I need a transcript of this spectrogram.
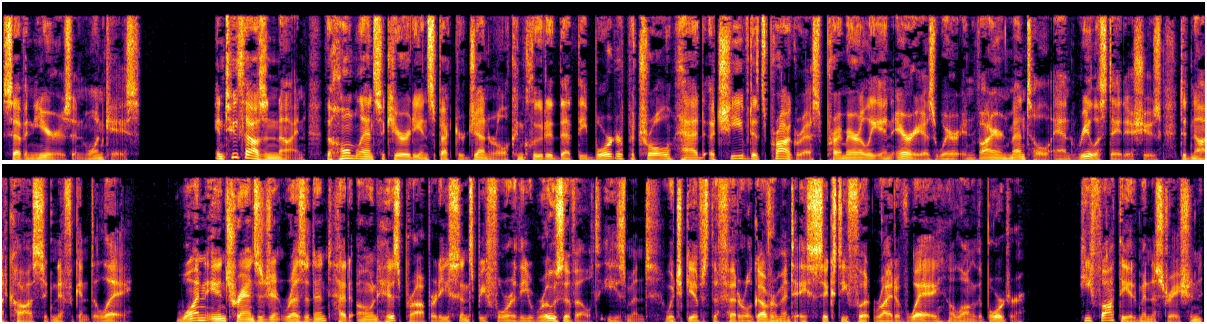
seven years in one case. In 2009, the Homeland Security Inspector General concluded that the Border Patrol had achieved its progress primarily in areas where environmental and real estate issues did not cause significant delay. One intransigent resident had owned his property since before the Roosevelt easement, which gives the federal government a 60 foot right of way along the border. He fought the administration,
